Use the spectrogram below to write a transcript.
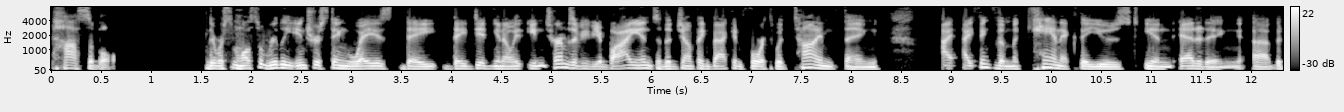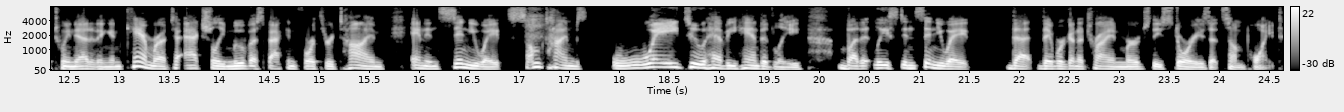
possible. There were some also really interesting ways they they did you know in terms of if you buy into the jumping back and forth with time thing i, I think the mechanic they used in editing uh, between editing and camera to actually move us back and forth through time and insinuate sometimes way too heavy handedly but at least insinuate that they were going to try and merge these stories at some point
